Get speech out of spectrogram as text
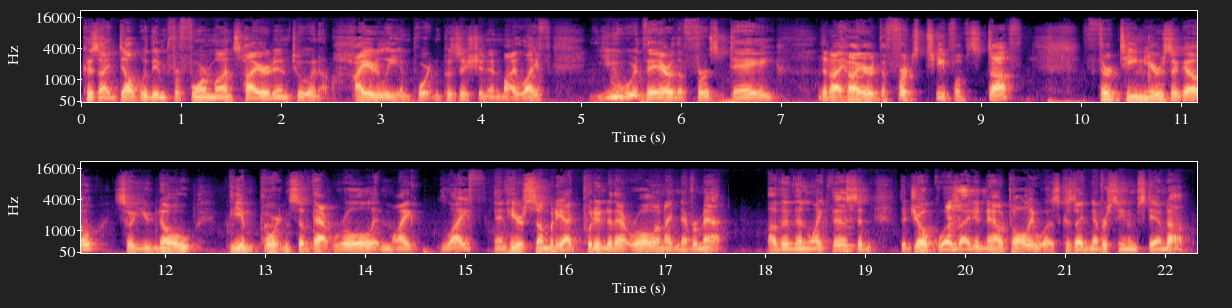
Because I dealt with him for four months, hired him to a highly important position in my life you were there the first day that I hired the first chief of staff 13 years ago. So you know the importance of that role in my life. And here's somebody I put into that role and I never met other than like mm-hmm. this. And the joke was I didn't know how tall he was because I'd never seen him stand up.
